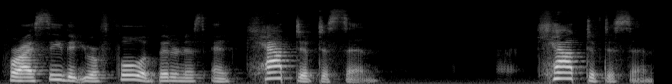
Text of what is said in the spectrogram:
For I see that you are full of bitterness and captive to sin. Captive to sin.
